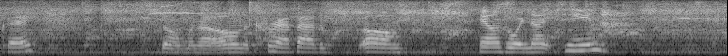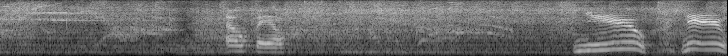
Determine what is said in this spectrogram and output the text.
okay. So I'm gonna own the crap out of um, Android 19. Oh, fail. New, new.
